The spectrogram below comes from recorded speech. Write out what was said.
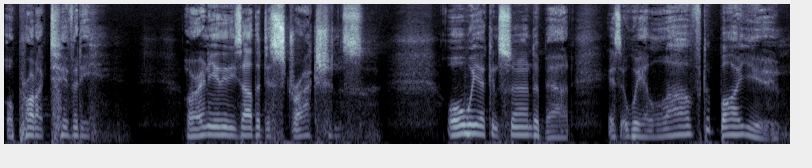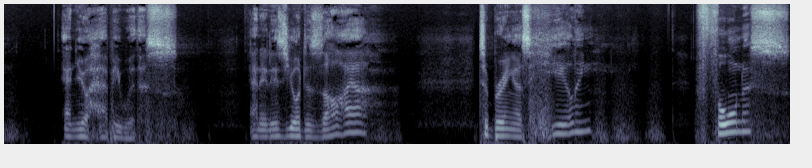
or productivity or any of these other distractions. All we are concerned about is that we are loved by you and you're happy with us. And it is your desire to bring us healing, fullness,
